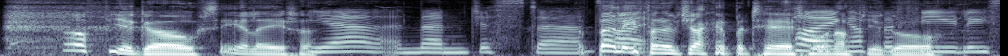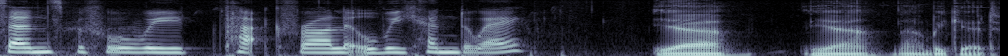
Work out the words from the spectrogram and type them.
off you go. See you later. yeah, and then just uh, A belly tie- full of jacket potato, and off you a go. few loose ends before we pack for our little weekend away. Yeah, yeah, that'll be good.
